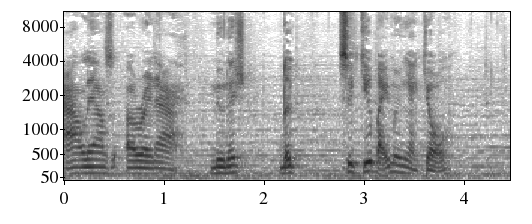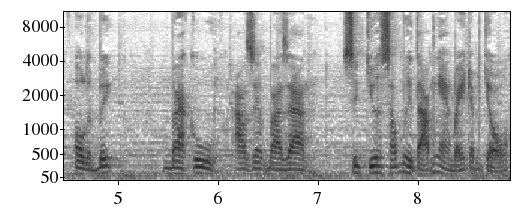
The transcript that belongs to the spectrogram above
Allianz Arena, Munich, Đức, sức chứa 70.000 chỗ. Olympic, Baku, Azerbaijan, sức chứa 68.700 chỗ.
